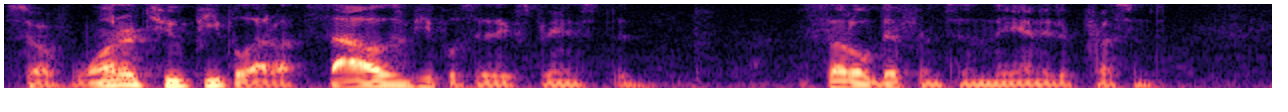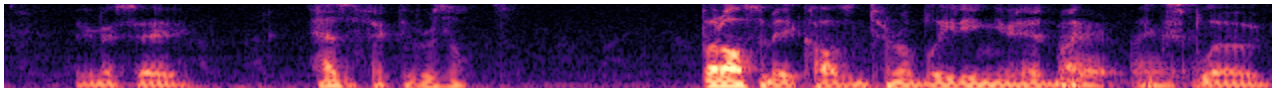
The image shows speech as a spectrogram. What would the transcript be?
So if one or two people out of a thousand people say they experienced a subtle difference in the antidepressant, they're gonna say has effective results. But also may cause internal bleeding, your head might Right, right. explode,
